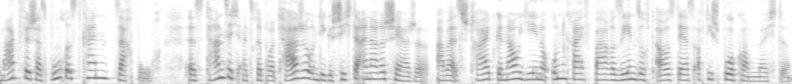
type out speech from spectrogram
Mark Fischers Buch ist kein Sachbuch. Es tarnt sich als Reportage und die Geschichte einer Recherche, aber es strahlt genau jene ungreifbare Sehnsucht aus, der es auf die Spur kommen möchte.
